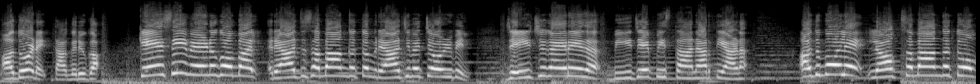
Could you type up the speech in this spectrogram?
അതോടെ തകരുക. കെ സി വേണുഗോപാൽ രാജ്യസഭാ അംഗത്വം രാജിവെച്ച ഒഴിവിൽ ജയിച്ചു കയറിയത് ബി ജെ പി സ്ഥാനാർത്ഥിയാണ്. അതുപോലെ ലോക്സഭാ അംഗത്വവും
